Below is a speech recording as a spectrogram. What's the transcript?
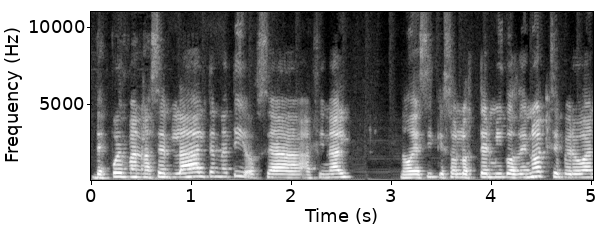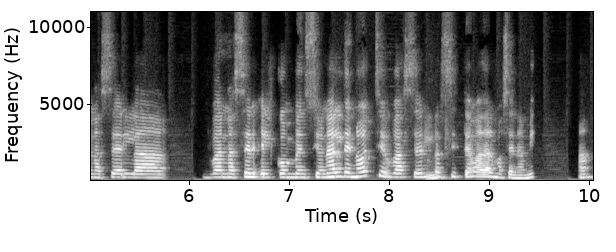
después van a ser la alternativa. O sea, al final, no voy a decir que son los térmicos de noche, pero van a ser la, van a ser el convencional de noche, va a ser el sistema de almacenamiento. ¿ah?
